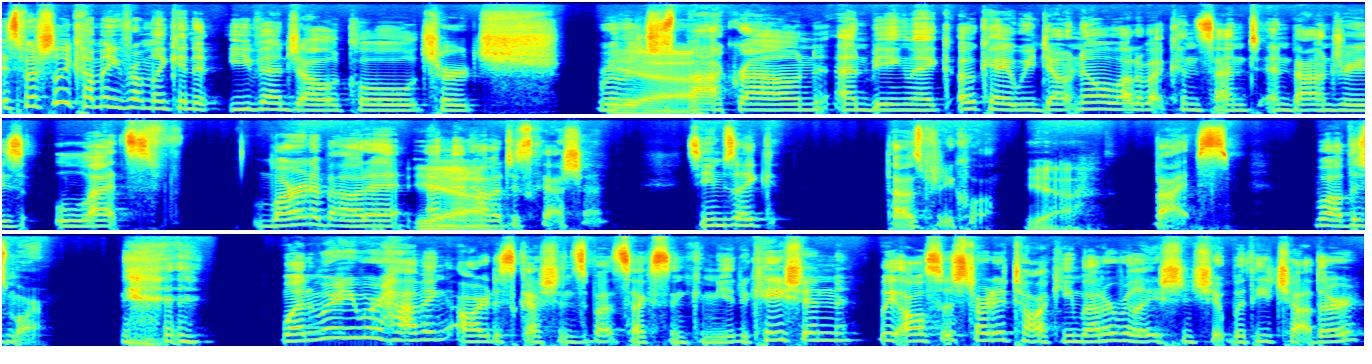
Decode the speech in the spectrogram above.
especially coming from like an evangelical church religious Yeah. background and being like, okay, we don't know a lot about consent and boundaries. Let's learn about it and then have a discussion. Seems like that was pretty cool. Yeah. Vibes. Well, there's more. when we were having our discussions about sex and communication, we also started talking about our relationship with each other,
